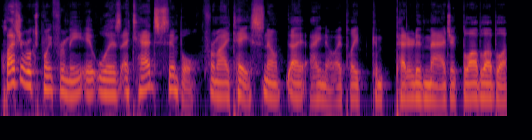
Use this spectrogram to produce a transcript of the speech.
Clash of Rook's Point for me, it was a tad simple for my tastes. No, I, I know I played competitive Magic, blah, blah, blah.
